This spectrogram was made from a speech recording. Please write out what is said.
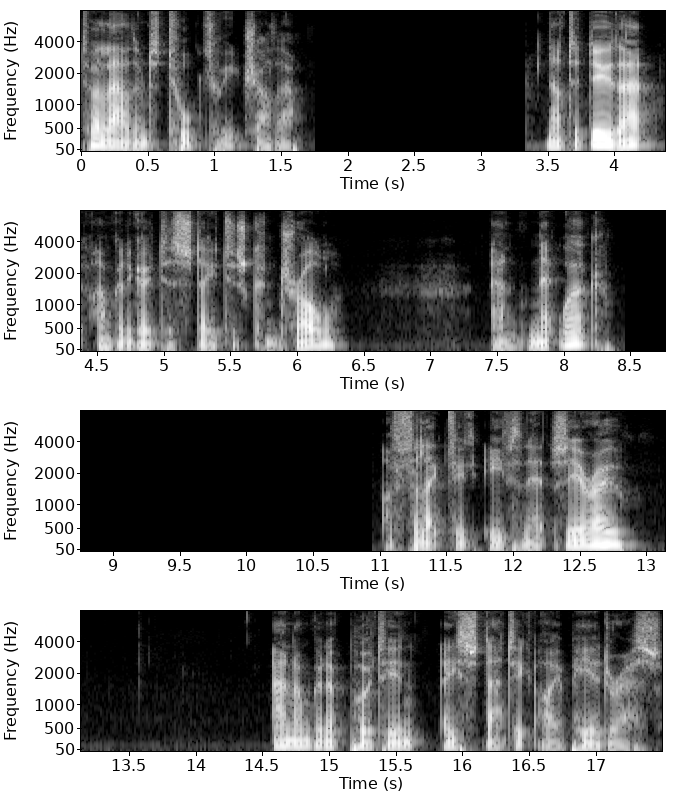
to allow them to talk to each other. Now to do that, I'm going to go to Status Control Network. I've selected Ethernet 0 and I'm going to put in a static IP address.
